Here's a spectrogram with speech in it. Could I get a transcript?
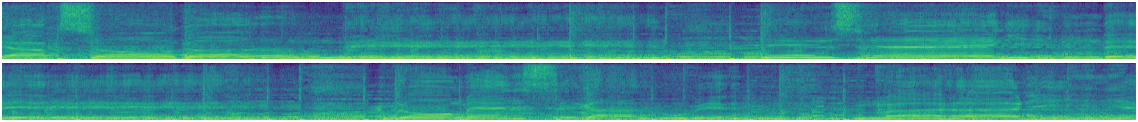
약속 없는 인생인데 로맨스가 웬 말이냐?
